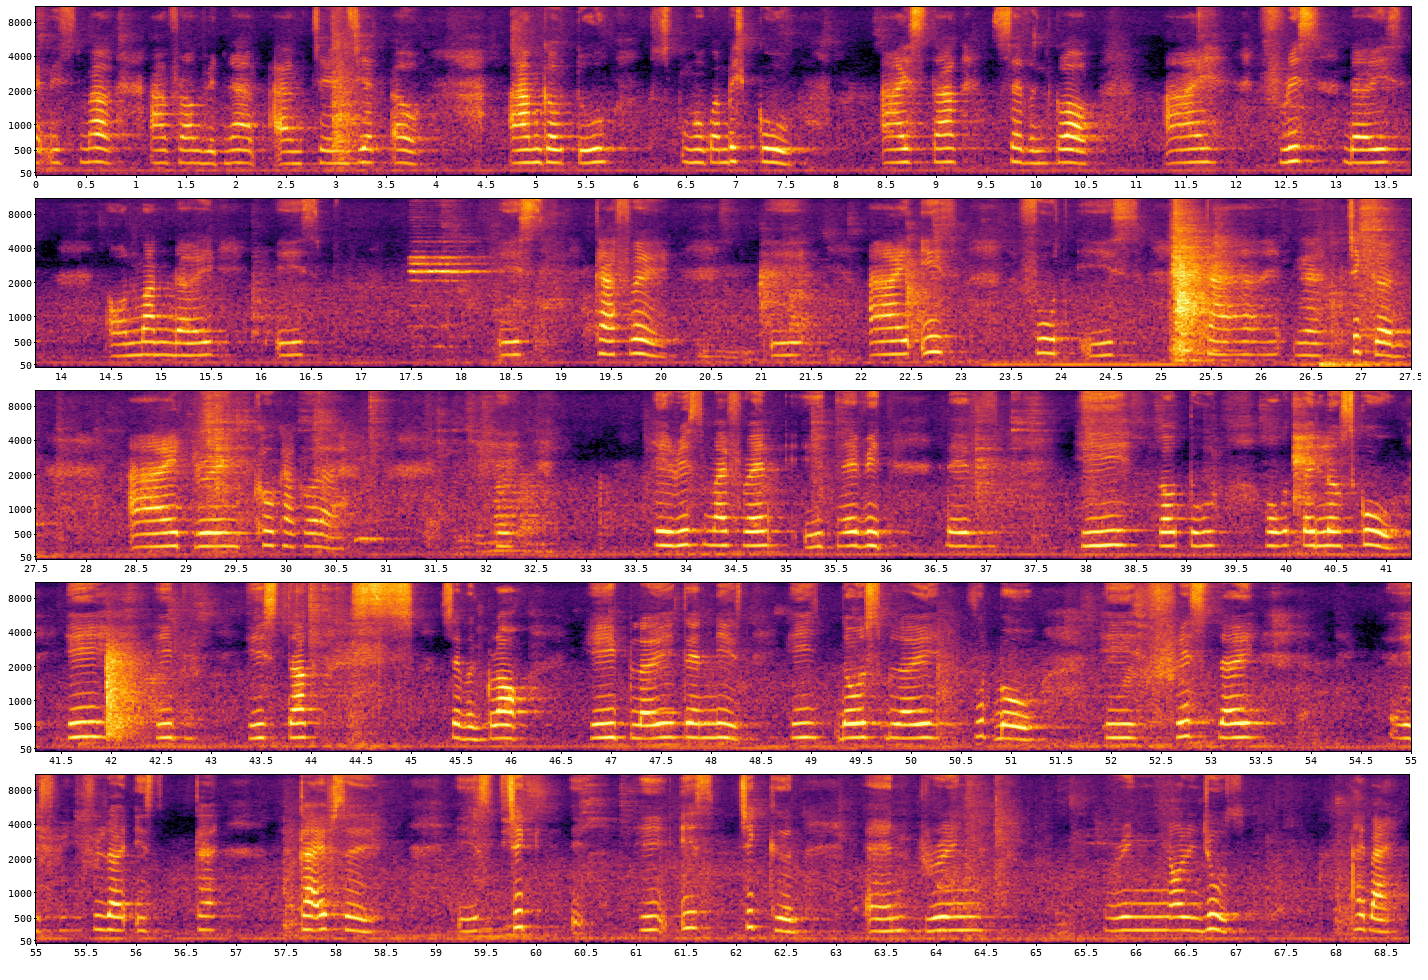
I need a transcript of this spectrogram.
name is Mark. I'm from Vietnam. I'm 10 years old. I'm go to Big School. I start 7 o'clock. I first day on Monday is is cafe. I- eat food is uh, chicken. I drink Coca-Cola. He- Here is my friend is David. David. He go to Hồ Taylor School. He he he start seven o'clock. He play tennis. He does play football. He first day eh, first day is K, KFC. Is chick. He eats chicken and drink drink orange juice. Bye bye.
